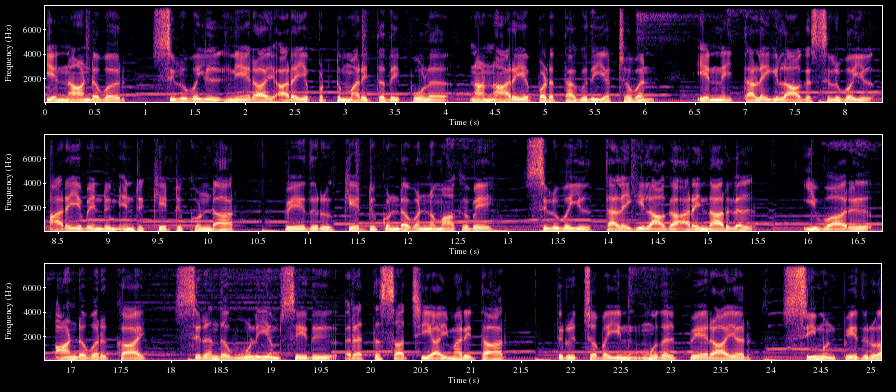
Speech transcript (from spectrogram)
என் ஆண்டவர் சிலுவையில் நேராய் அறையப்பட்டு மறைத்ததைப் போல நான் அறையப்பட தகுதியற்றவன். என்னை தலைகீழாக சிலுவையில் அறைய வேண்டும் என்று கேட்டுக்கொண்டார். பேதுரு கேட்டுக்கொண்ட வண்ணமாகவே சிலுவையில் தலைகீழாக அறைந்தார்கள். இவ்வாறு ஆண்டவருக்காய் சிறந்த ஊழியம் செய்து இரத்த சாட்சியாய் மறித்தார் திருச்சபையின் முதல் பேராயர் சீமன் பேதுரு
